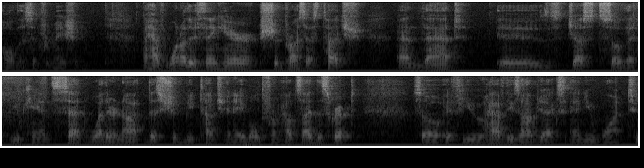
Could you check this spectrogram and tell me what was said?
all this information. I have one other thing here, should process touch, and that is just so that you can set whether or not this should be touch enabled from outside the script. So if you have these objects and you want to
